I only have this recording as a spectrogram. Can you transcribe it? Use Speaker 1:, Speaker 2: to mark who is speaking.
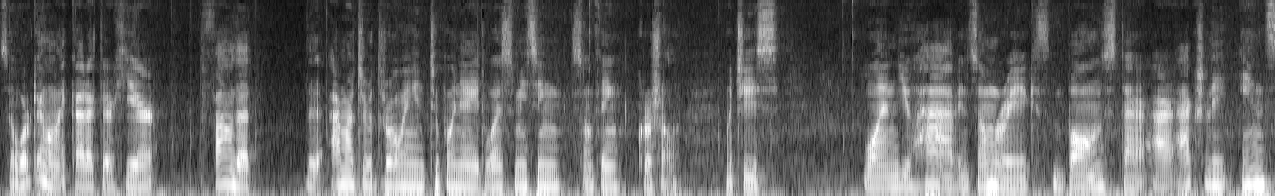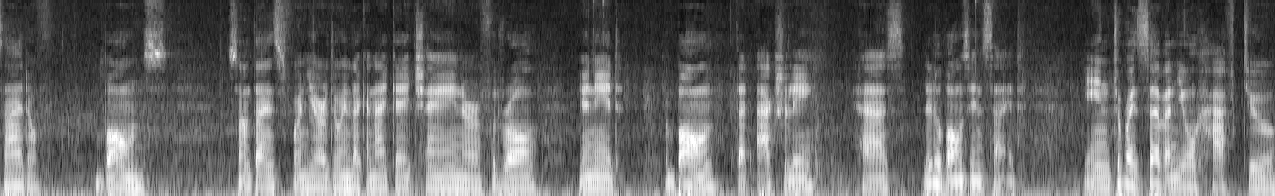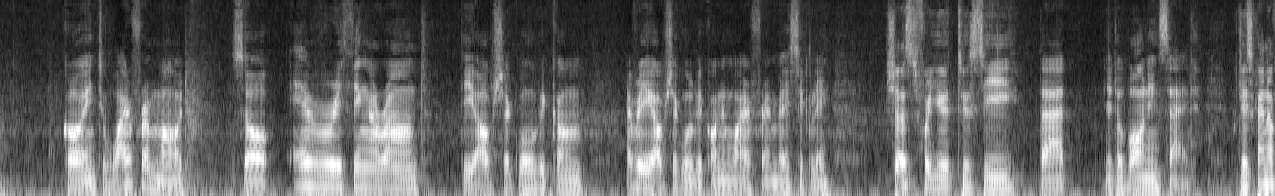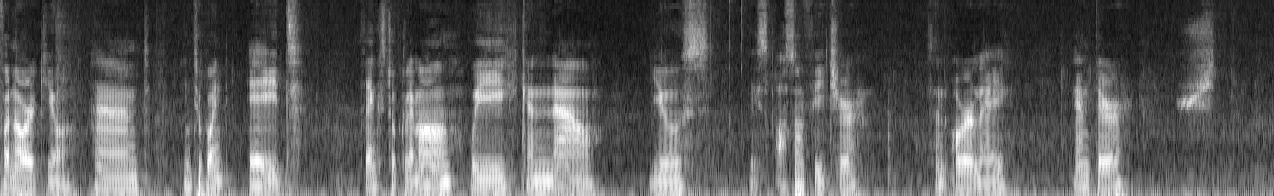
Speaker 1: So working on my character here, found that the armature drawing in 2.8 was missing something crucial, which is when you have in some rigs bones that are actually inside of bones. Sometimes when you're doing like an IK chain or a foot roll, you need a bone that actually has little bones inside. In 2.7 you'll have to go into wireframe mode so everything around the object will become every object will become in wireframe basically just for you to see that little bone inside which is kind of an overkill. And in 2.8 thanks to Clement we can now use this awesome feature it's an overlay enter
